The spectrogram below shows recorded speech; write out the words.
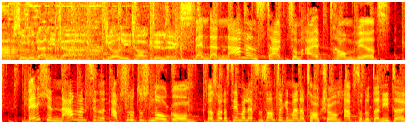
Absolut Anita. Girlie Talk Deluxe. Wenn der Namenstag zum Albtraum wird, welche Namen sind ein absolutes No-Go? Das war das Thema letzten Sonntag in meiner Talkshow. Absolut Anita,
